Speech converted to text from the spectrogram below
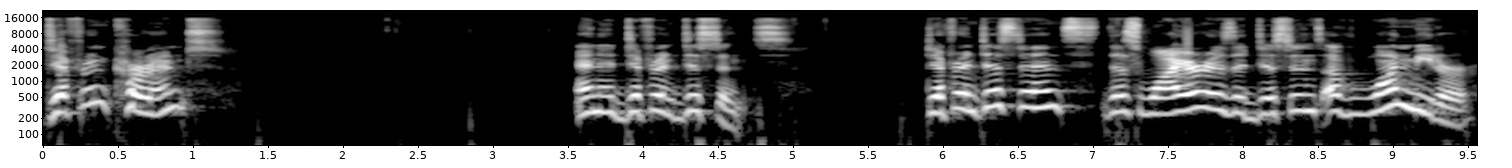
different current and a different distance. Different distance, this wire is a distance of one meter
